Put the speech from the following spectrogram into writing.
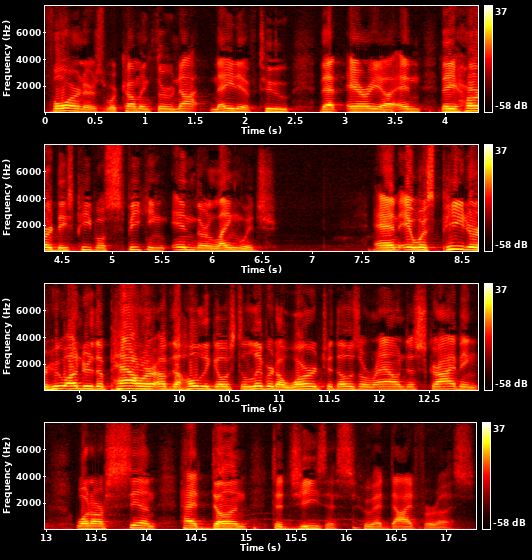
Foreigners were coming through, not native to that area, and they heard these people speaking in their language. And it was Peter who, under the power of the Holy Ghost, delivered a word to those around describing what our sin had done to Jesus, who had died for us.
